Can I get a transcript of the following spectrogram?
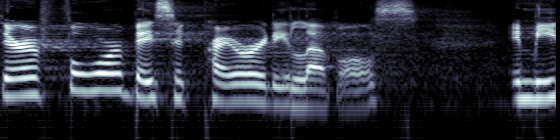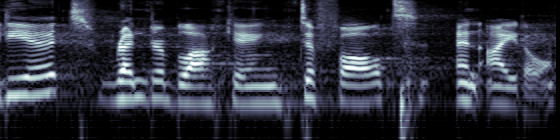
There are four basic priority levels, immediate, render blocking, default, and idle.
